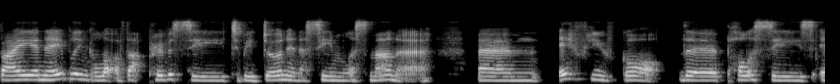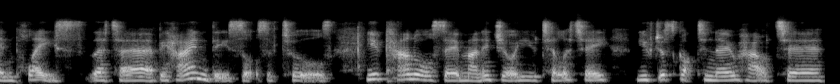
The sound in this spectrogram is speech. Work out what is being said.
by enabling a lot of that privacy to be done in a seamless manner, um, if you've got the policies in place that are behind these sorts of tools, you can also manage your utility. You've just got to know how to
